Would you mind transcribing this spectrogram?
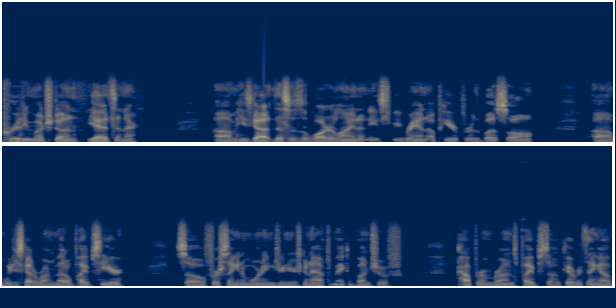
pretty much done. Yeah, it's in there. Um, he's got this is the water line that needs to be ran up here for the buzz saw. Uh, we just got to run metal pipes here. So first thing in the morning, Junior's going to have to make a bunch of copper and bronze pipes to hook everything up.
